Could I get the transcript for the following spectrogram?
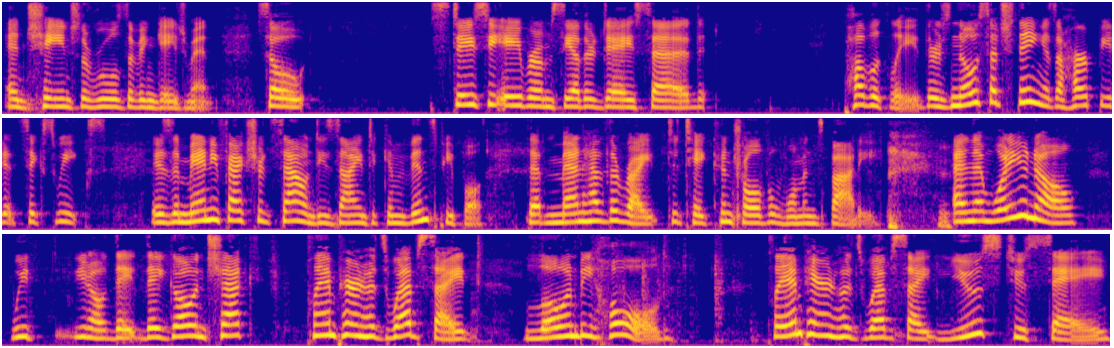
and change the rules of engagement. So Stacey Abrams the other day said publicly there's no such thing as a heartbeat at six weeks. It is a manufactured sound designed to convince people that men have the right to take control of a woman's body. and then what do you know? We, you know, they, they go and check Planned Parenthood's website. Lo and behold, Planned Parenthood's website used to say,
